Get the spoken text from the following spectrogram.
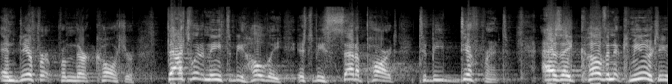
and different from their culture. That's what it means to be holy, is to be set apart, to be different. As a covenant community,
